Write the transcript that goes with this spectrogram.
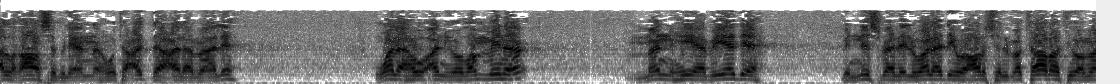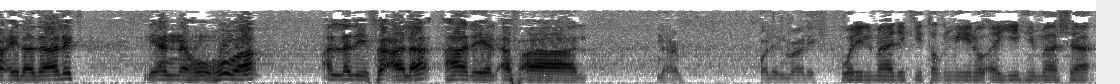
الغاصب لأنه تعدى على ماله وله أن يضمن من هي بيده بالنسبة للولد وعرش البكارة وما إلى ذلك؟ لأنه هو الذي فعل هذه الأفعال. نعم. وللمالك. وللمالك تضمين أيهما شاء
